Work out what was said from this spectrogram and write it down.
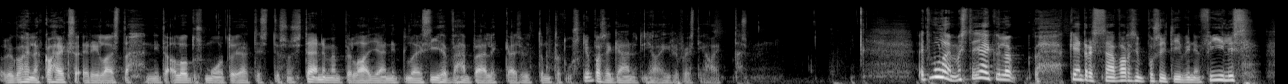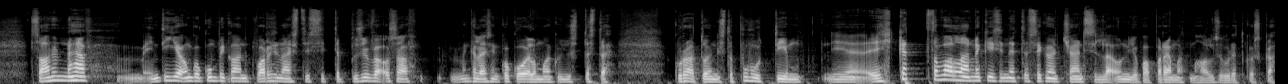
Oliko heillä kahdeksan erilaista niitä aloitusmuotoja, että jos on sitä enemmän pelaajia, niin tulee siihen vähän päällekkäisyyttä, mutta tuskinpa se nyt ihan hirveästi haittaisi. Et molemmista jäi kyllä genressään varsin positiivinen fiilis. Saa nyt nähdä, en tiedä onko kumpikaan nyt varsinaisesti sitten pysyvä osa minkälaisen kokoelmaan, kun just tästä kuratoinnista puhuttiin, mutta ehkä tavallaan näkisin, että Second Chanceilla on jopa paremmat mahdollisuudet, koska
